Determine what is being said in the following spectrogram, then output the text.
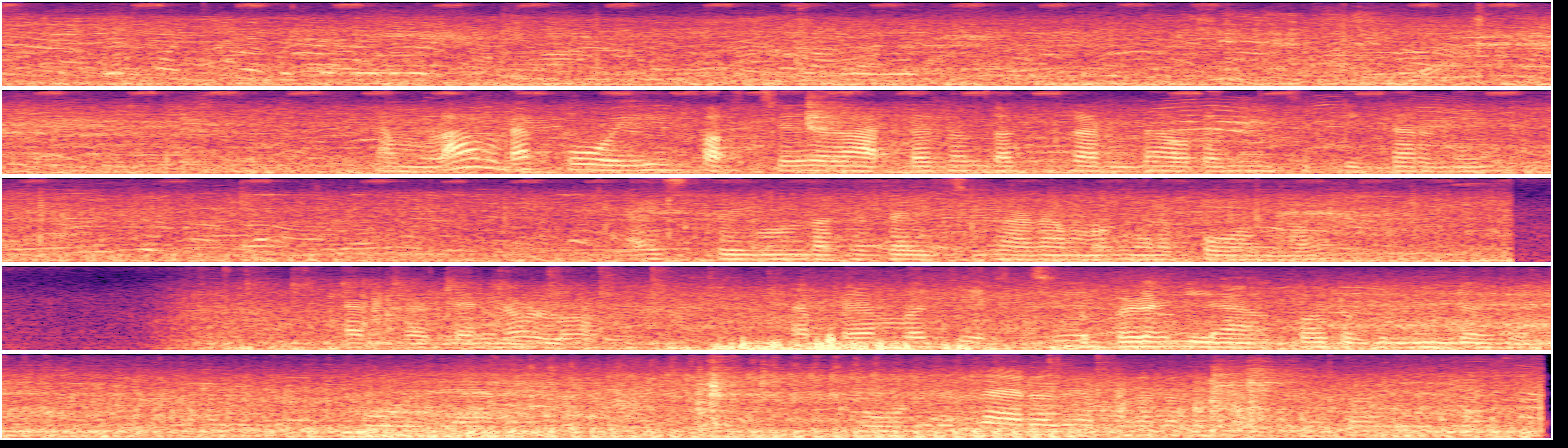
നമ്മളവിടെ പോയി കുറച്ച് ഗാർഡനും ഇതൊക്കെ കണ്ട് അവിടെ നിന്ന് ചുറ്റിക്കറങ്ങി ഐസ്ക്രീമും ഇതൊക്കെ കഴിച്ചിട്ടാണ് നമ്മളിങ്ങനെ പോകുന്നു അത്ര തന്നെ ഉള്ളൂ. അപ്പം നമ്മൾ തിരിച്ച് ഇവിടെ ഇല്ല കൂടുതൽ നേരം നമ്മളവിടെ വീഡിയോസ്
